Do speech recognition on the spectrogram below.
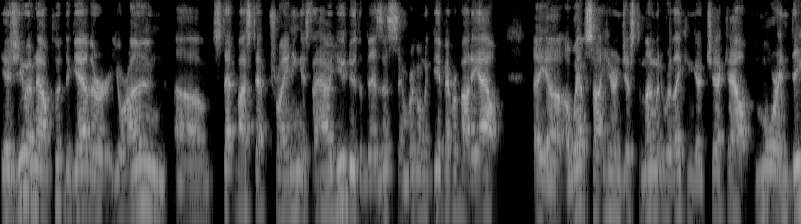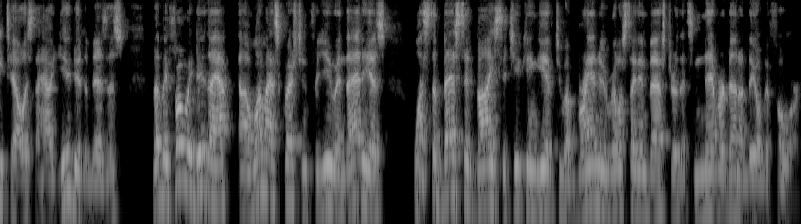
is you have now put together your own step by step training as to how you do the business, and we're going to give everybody out a, uh, a website here in just a moment where they can go check out more in detail as to how you do the business. But before we do that, uh, one last question for you, and that is what's the best advice that you can give to a brand new real estate investor that's never done a deal before?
